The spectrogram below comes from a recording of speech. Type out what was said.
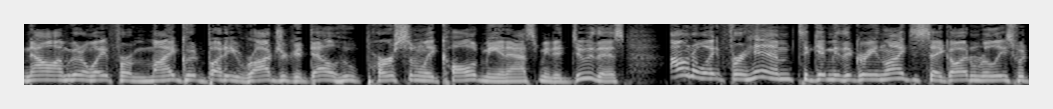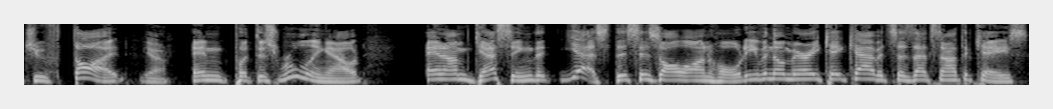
now I'm going to wait for my good buddy Roger Goodell, who personally called me and asked me to do this. I'm going to wait for him to give me the green light to say, go ahead and release what you've thought Yeah. and put this ruling out. And I'm guessing that, yes, this is all on hold, even though Mary Kay Cabot says that's not the case.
